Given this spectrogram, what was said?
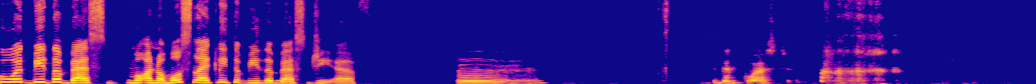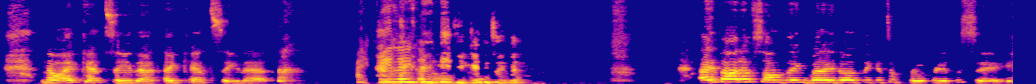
Who would be the best mo, ano, most likely to be the best GF? Mm. It's a good question. no, I can't say that. I can't say that. I feel like ano, you can say that. I thought of something, but I don't think it's appropriate to say.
